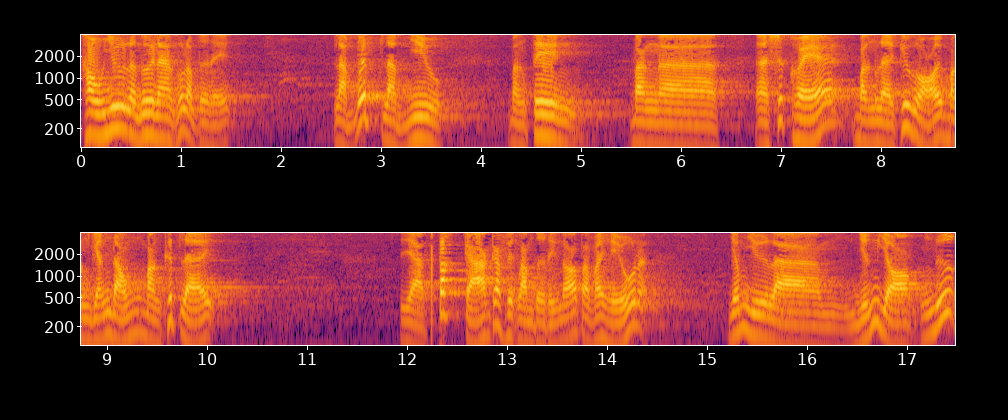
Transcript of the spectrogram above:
Hầu như là người nào cũng làm từ thiện. Làm ít làm nhiều bằng tiền bằng à, à, sức khỏe bằng lời kêu gọi bằng vận động bằng khích lệ. Và tất cả các việc làm từ thiện đó ta phải hiểu đó. Giống như là những giọt nước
